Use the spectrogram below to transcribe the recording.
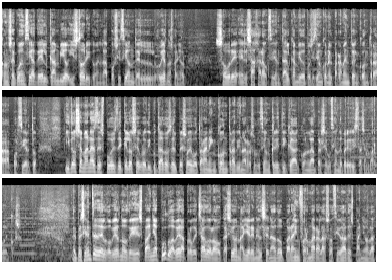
consecuencia del cambio histórico en la posición del gobierno español sobre el Sáhara Occidental, cambio de posición con el Parlamento en contra, por cierto, y dos semanas después de que los eurodiputados del PSOE votaran en contra de una resolución crítica con la persecución de periodistas en Marruecos. El presidente del gobierno de España pudo haber aprovechado la ocasión ayer en el Senado para informar a la sociedad española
